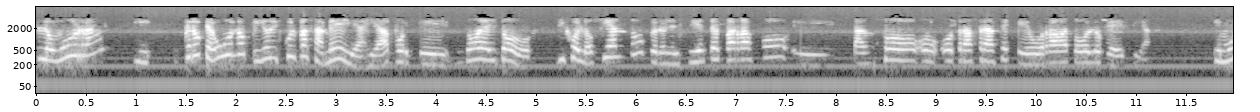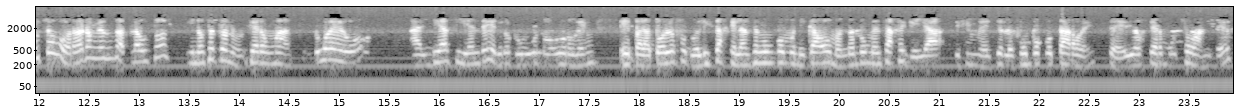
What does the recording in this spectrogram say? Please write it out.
Lo borran y creo que uno pidió disculpas a medias, ¿ya? Porque no del todo. Dijo, lo siento, pero en el siguiente párrafo eh, lanzó otra frase que borraba todo lo que decía. Y muchos borraron esos aplausos y no se pronunciaron más. Luego, al día siguiente, creo que hubo una orden eh, para todos los futbolistas que lancen un comunicado mandando un mensaje que ya, déjenme decirlo, fue un poco tarde, se debió hacer mucho antes,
